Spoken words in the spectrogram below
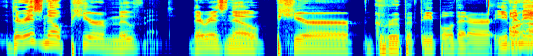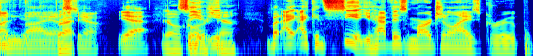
there is no pure movement. There is no pure group of people that are even or in unbiased, Right. yeah. yeah. Oh, of So course, you- yeah. But I, I can see it. You have this marginalized group.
